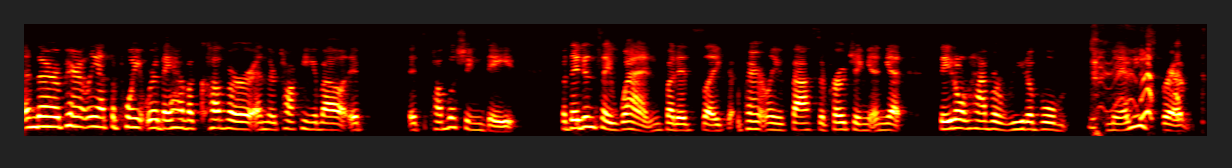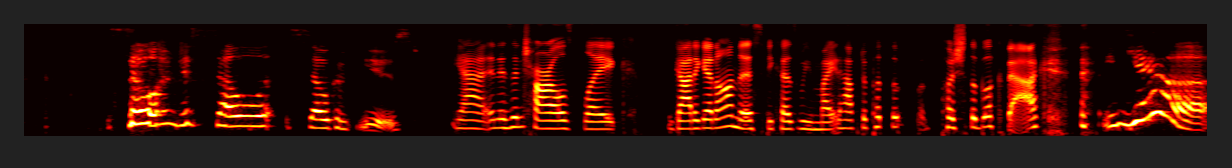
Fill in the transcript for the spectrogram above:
and they're apparently at the point where they have a cover and they're talking about it its publishing date, but they didn't say when, but it's like apparently fast approaching and yet they don't have a readable manuscript. so I'm just so so confused. Yeah, and isn't Charles like got to get on this because we might have to put the push the book back. Yeah.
